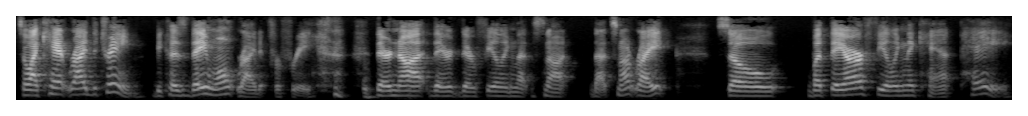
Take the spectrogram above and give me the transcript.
So I can't ride the train because they won't ride it for free. they're not, they're they're feeling that's not that's not right. So, but they are feeling they can't pay.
